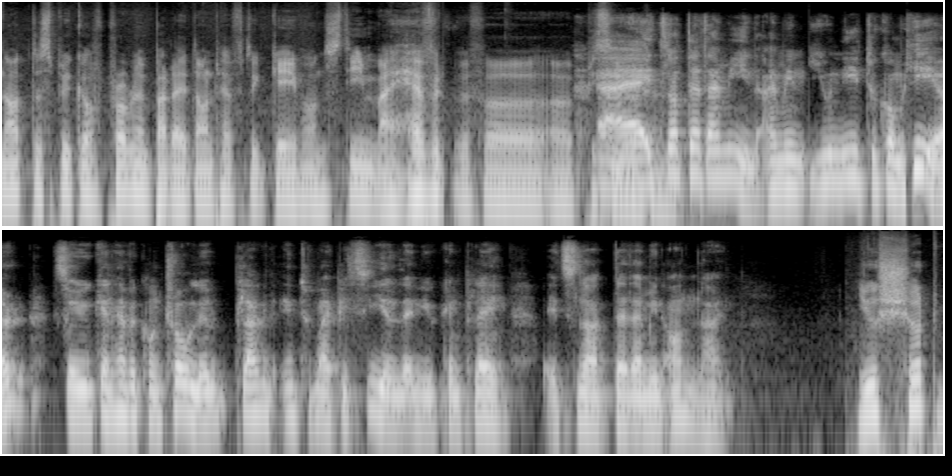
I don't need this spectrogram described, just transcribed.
Not to speak of problem, but I don't have the game on Steam. I have it with a, a PC. Uh, it's not that I mean. I mean, you need to come here so you can have a controller plugged into my PC and then you can play. It's not that I mean online. You should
